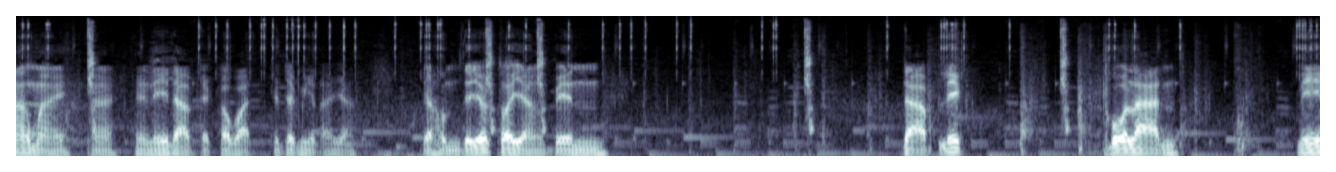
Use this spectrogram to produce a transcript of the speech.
มากมายอ่าในนี้ดาบจักรวรรดิก็จะมีหลายอย่าง เดี๋ยวผมจะยกตัวอย่างเป็น ดาบเล็กโบราณ นี่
